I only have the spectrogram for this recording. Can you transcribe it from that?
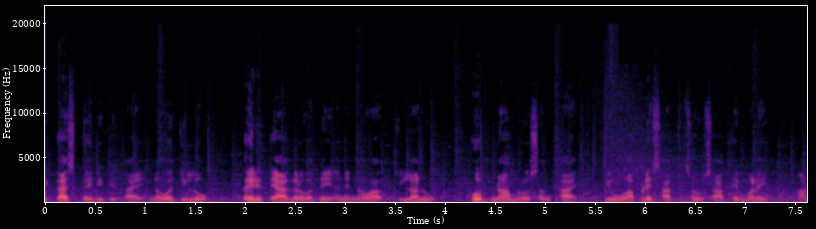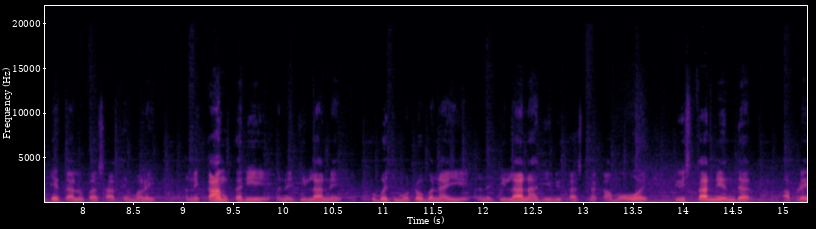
વિકાસ કઈ રીતે થાય, નવો જિલ્લો કઈ રીતે આગળ વધે અને નવા જિલ્લાનું ખૂબ નામ રોશન થાય એવું આપણે સાથે સૌ સાથે મળી, આઠે તાલુકા સાથે મળી અને કામ કરીએ અને જિલ્લાને ખૂબ જ મોટો બનાવીએ અને જિલ્લાના જે વિકાસના કામો હોય એ વિસ્તારની અંદર આપણે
